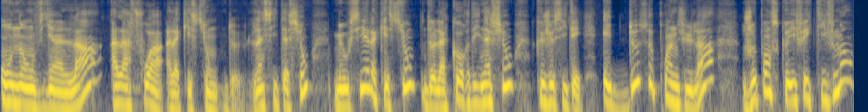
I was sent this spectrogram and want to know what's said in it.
On en vient là à la fois à la question de l'incitation, mais aussi à la question de la coordination que je citais. Et de ce point de vue-là, je pense qu'effectivement,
